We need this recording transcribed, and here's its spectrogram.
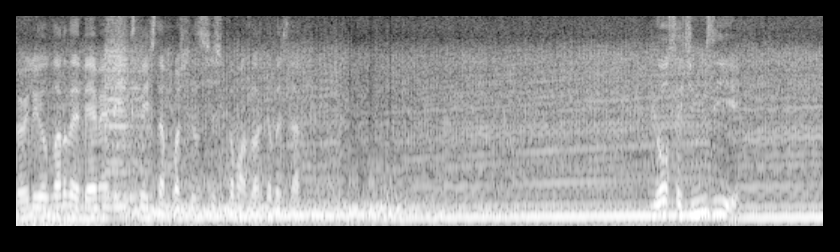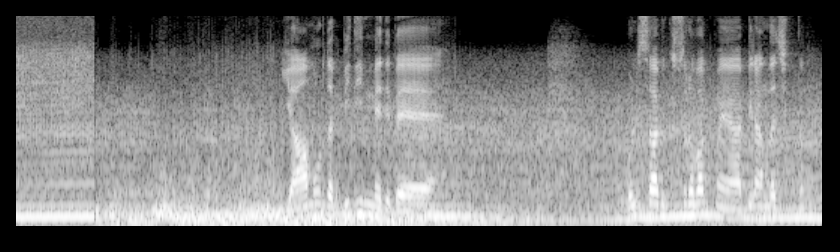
Böyle yollara da BMW X5'ten başkası çıkamaz arkadaşlar. Yol seçimimiz iyi. Yağmur da bir dinmedi be. Polis abi kusura bakma ya bir anda çıktım.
